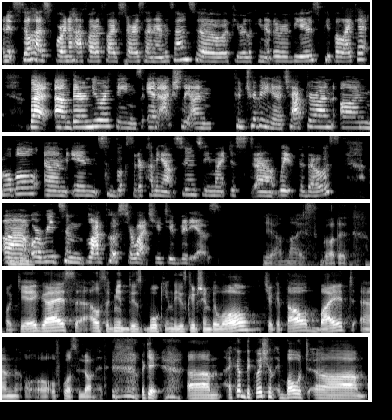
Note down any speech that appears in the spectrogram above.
and it still has four and a half out of five stars on amazon. So if you're looking at the reviews people like it. But um, there are newer things. And actually i'm contributing a chapter on on mobile um, in some books that are coming out soon. So you might just uh, wait for those, uh, mm-hmm. or read some blog posts or watch YouTube videos. Yeah, nice. Got it. Okay, guys, I'll submit this book in the description below. Check it out, buy it, and of course, learn it. Okay, um, I have the question about um,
